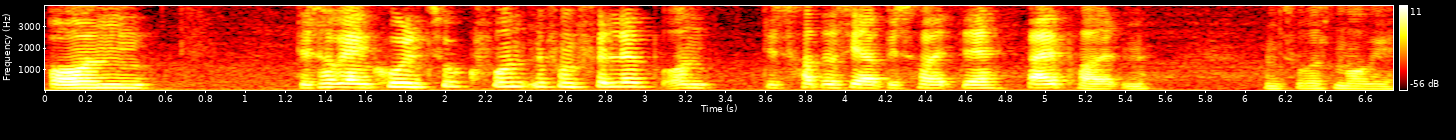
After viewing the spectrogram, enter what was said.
Und das habe ich einen coolen Zug gefunden von Philipp und das hat er sich ja bis heute beibehalten. Und sowas mag ich.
